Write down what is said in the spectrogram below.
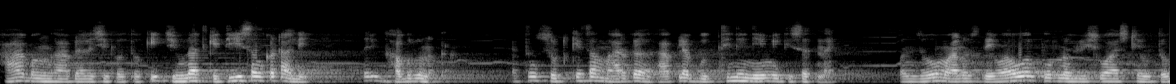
हा भंग आपल्याला शिकवतो की जीवनात कितीही संकट आले तरी घाबरू नका. त्यातून सुटकेचा मार्ग आपल्या बुद्धीने नेहमी दिसत नाही. पण जो माणूस देवावर पूर्ण विश्वास ठेवतो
